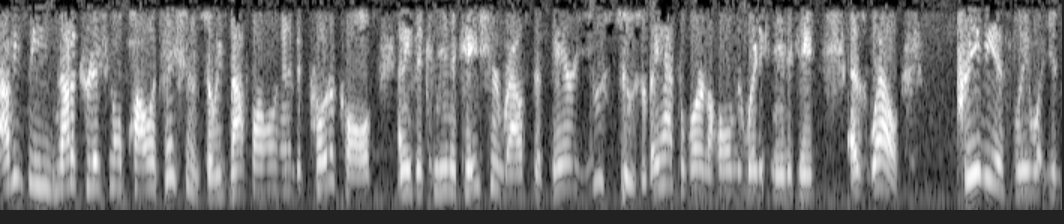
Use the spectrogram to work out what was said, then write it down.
obviously, he's not a traditional politician, so he's not following any of the protocols, any of the communication routes that they're used to. So they have to learn a whole new way to communicate as well previously what you'd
